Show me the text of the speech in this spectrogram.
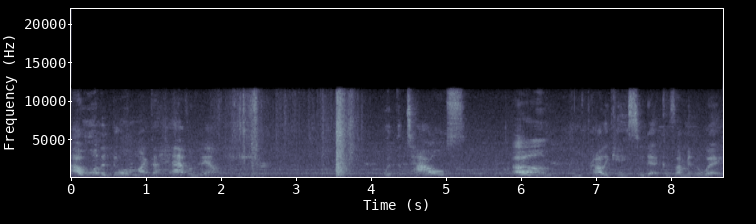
I want to do them like I have them down here with the towels. Um, you probably can't see that because I'm in the way.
